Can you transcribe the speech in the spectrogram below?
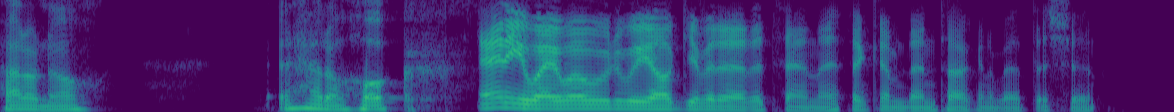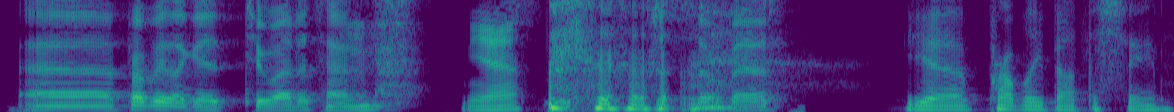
I don't know. It had a hook. Anyway, what would we all give it out of 10? I think I'm done talking about this shit. uh probably like a two out of ten. Yeah? It's, it's just so bad. Yeah, probably about the same.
